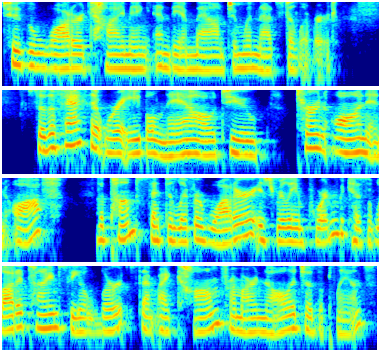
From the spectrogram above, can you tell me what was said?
to the water timing and the amount and when that's delivered. So, the fact that we're able now to turn on and off the pumps that deliver water is really important because a lot of times the alerts that might come from our knowledge of the plants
